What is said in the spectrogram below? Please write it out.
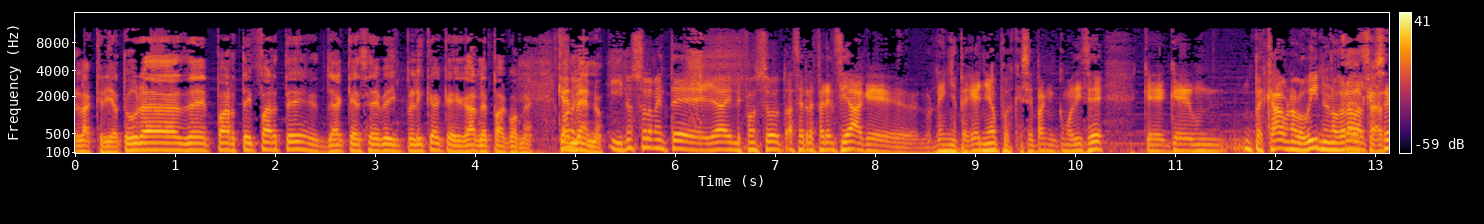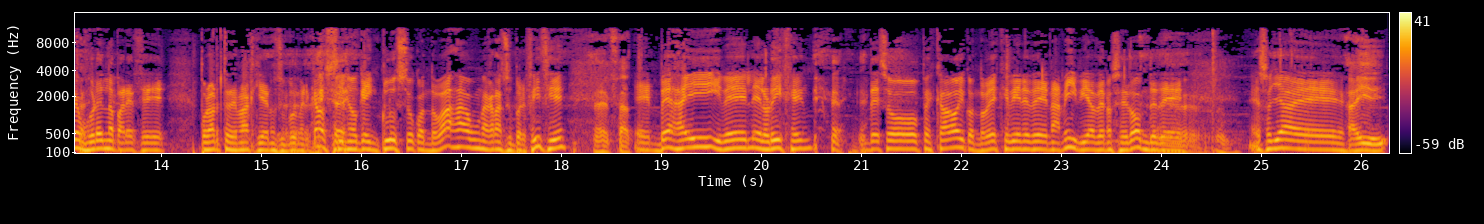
las criaturas de parte y parte, ya que se implica que gane para comer, que menos. Y no solamente ya Ildefonso hace referencia a que los niños pequeños, pues que sepan, como dice, que, que un, pescado, una lobina, una dorada, que sea un jurenda aparece por arte de magia en un supermercado, sino que incluso cuando vas a una gran superficie, eh, ves ahí y ves el, origen de esos pescados y cuando ves que viene de Namibia, de no sé dónde, de eh, eso ya es... Ahí,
